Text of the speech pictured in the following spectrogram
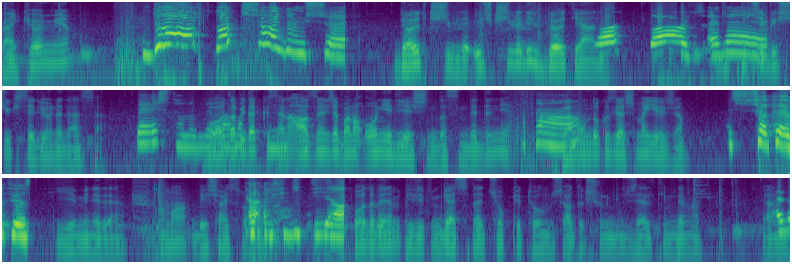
Ben kör müyüm? dört. Dört kişi öldürmüşüm. 4 kişi bile. 3 kişi bile değil 4 yani. Dört. Dört. Gittikçe Evet. bir kişi yükseliyor nedense. Beş de olabilir. Bu arada bir dakika sen az önce bana 17 yaşındasın dedin ya. Ha. Ben 19 yaşıma gireceğim. Şaka yapıyorsun. Yemin ederim. Ama 5 ay sonra. Ya git ya. Bu arada benim PvP'm gerçekten çok kötü olmuş. Artık şunu bir düzelteyim değil mi? Yani Evet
